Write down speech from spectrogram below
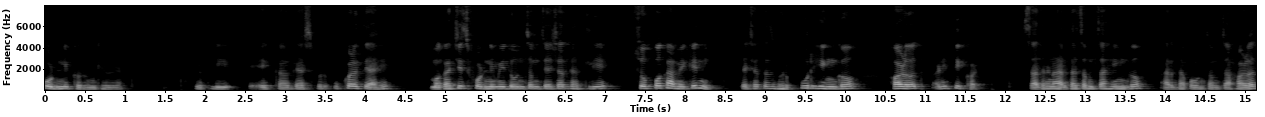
फोडणी करून घेऊयात. ती आपली एका गॅसवर उकळते आहे. मगाचीच फोडणी मी दोन चमचे याच्यात घातली आहे. सोपं काम आहे की नाही? त्याच्यातच भरपूर हिंग हळद आणि तिखट. साधारण अर्धा चमचा हिंग अर्धा पाऊण चमचा हळद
